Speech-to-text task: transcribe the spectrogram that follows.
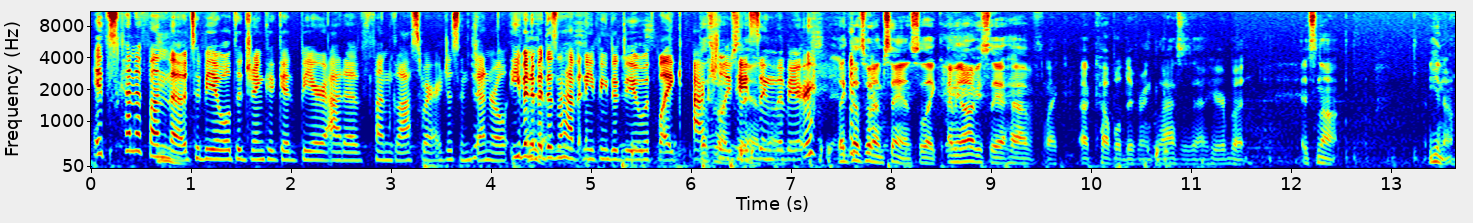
It's kind of fun though mm. to be able to drink a good beer out of fun glassware, just in Yeah. general, even Oh, if yeah. it doesn't have anything to do with like actually tasting though. the beer. Like that's what I'm saying. So like, I mean, obviously I have like a couple different glasses out here, but it's not, you know,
